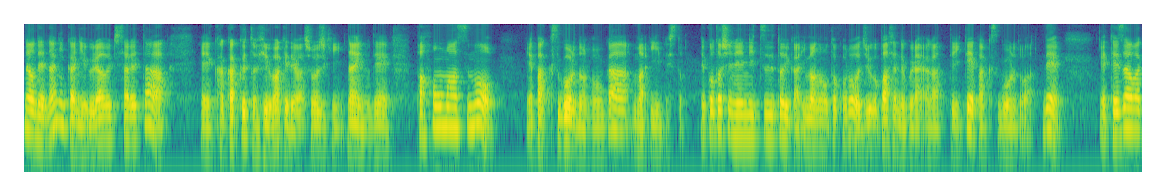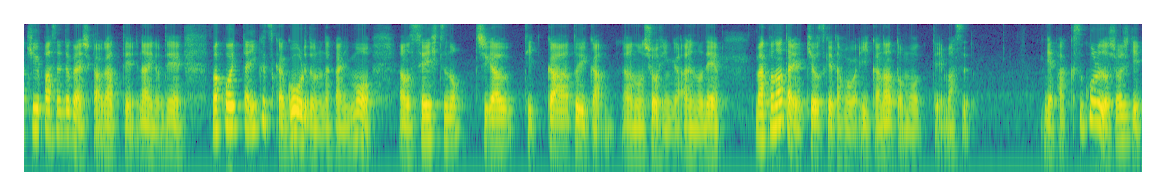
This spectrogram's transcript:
なので何かに裏打ちされたえ価格というわけでは正直ないので、パフォーマンスもパックスゴールドの方がまあいいですと。で今年年率というか今のところ15%ぐらい上がっていてパックスゴールドは。でテザーは9%ぐらいしか上がってないので、まあ、こういったいくつかゴールドの中にもあの性質の違うティッカーというかあの商品があるので、まあ、この辺りは気をつけた方がいいかなと思っています。で、パックスゴールド正直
